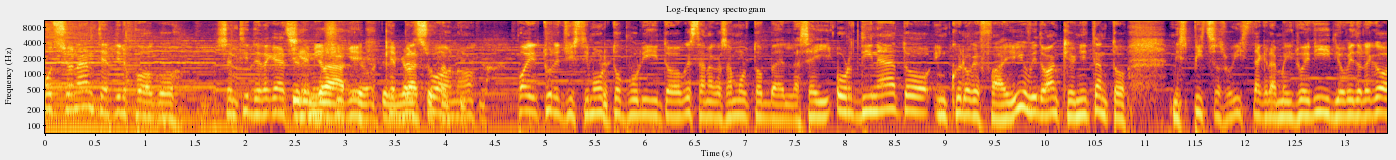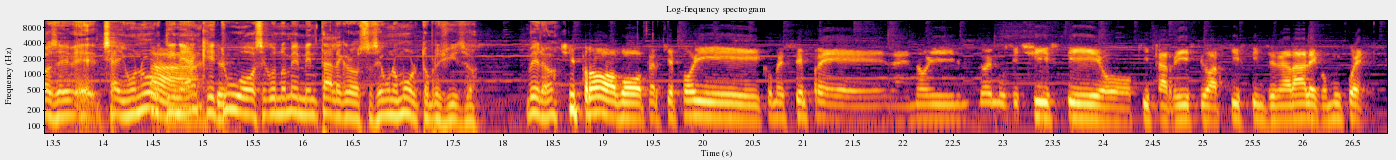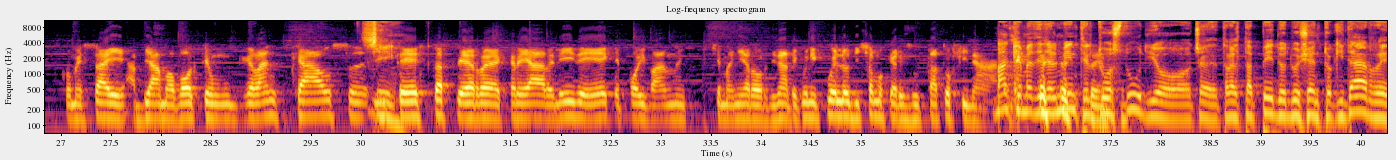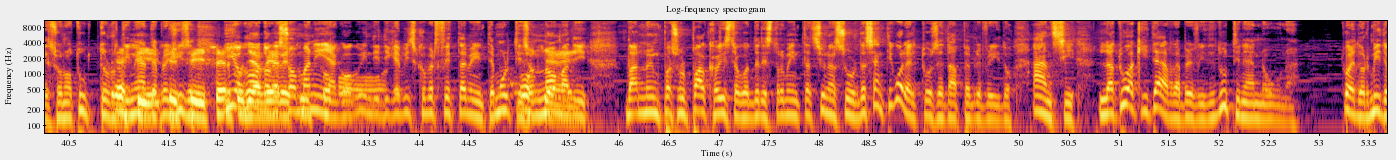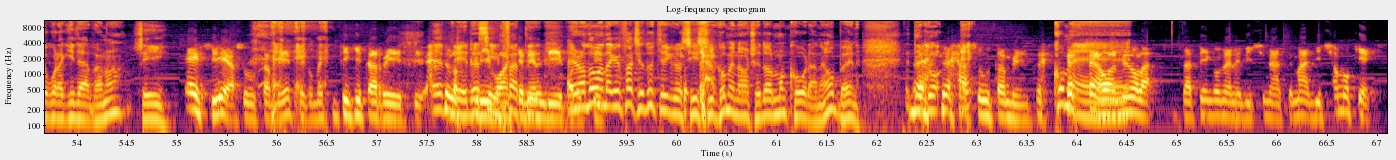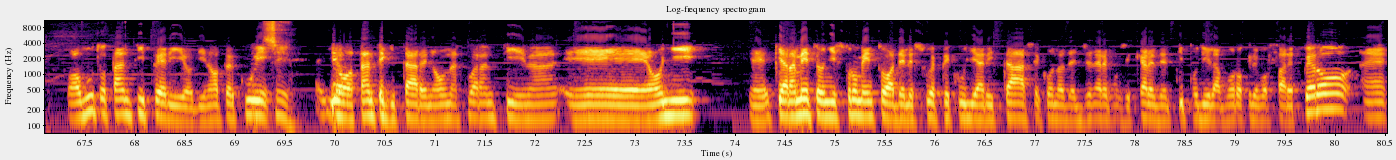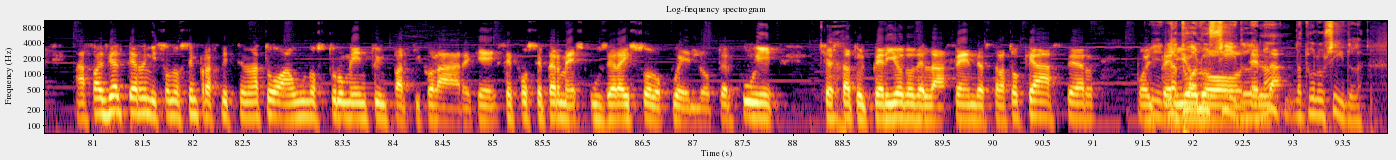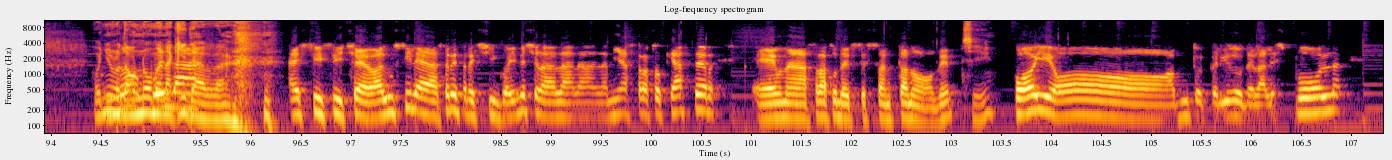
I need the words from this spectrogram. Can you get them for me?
Emozionante a dir poco. Sentite ragazzi e amici che, che bel suono. Tantissimo. Poi tu registi molto pulito, questa è una cosa molto bella, sei ordinato in quello che fai. Io vedo anche ogni tanto mi spizzo su Instagram i tuoi video, vedo le cose, eh, c'hai un ordine ah, anche sì. tuo, secondo me mentale grosso, sei uno molto preciso. Vero? Ci provo perché poi come sempre eh, noi, noi musicisti o chitarristi o artisti in generale comunque come sai abbiamo a volte un gran caos sì. in testa per creare le idee che poi vanno in che maniera ordinata, quindi quello diciamo che è il risultato finale. Ma anche materialmente il tuo studio, cioè tra il tappeto e 200 chitarre, sono tutte ordinate, eh sì, precise. Sì, sì, Io godo che sono maniaco, quindi ti capisco perfettamente. Molti okay. sono nomadi, vanno un po' sul palco, visto con delle strumentazioni assurde. Senti, qual è il tuo setup preferito? Anzi, la tua chitarra preferita, tutti ne hanno una. Tu hai dormito con la chitarra, no? Sì. Eh sì, assolutamente, come tutti i chitarristi. È vero, sì, infatti, libro, è una domanda sì. che faccio a tutti, dico sì, sì, come no, ci dormo ancora, ne ho bene. Dico, eh, assolutamente. Com'è? o almeno la, la, tengo nelle vicinanze, ma diciamo che ho avuto tanti periodi, no? Per cui sì. io ho tante chitarre, ne ho una quarantina e ogni eh, chiaramente ogni strumento ha delle sue peculiarità a seconda del genere musicale e del tipo di lavoro che devo fare, però eh, a fasi alterne mi sono sempre affezionato a uno strumento in particolare, che se fosse per me userei solo quello, per cui c'è stato il periodo della Fender Stratocaster, poi il la periodo tua Lucille, della... no? La tua Lucille. Ognuno no, dà un nome quella... a una chitarra. Eh sì, sì, c'è, la Lucille è la 335, invece la, la, la, la mia Stratocaster è una Strato del 69. Sì. Poi ho avuto il periodo della Les Paul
